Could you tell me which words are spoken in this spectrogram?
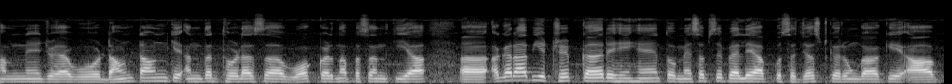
हमने जो है वो डाउनटाउन के अंदर थोड़ा सा वॉक करना पसंद किया। अगर आप ये ट्रिप कर रहे हैं तो मैं सबसे पहले आपको सजेस्ट करूँगा कि आप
